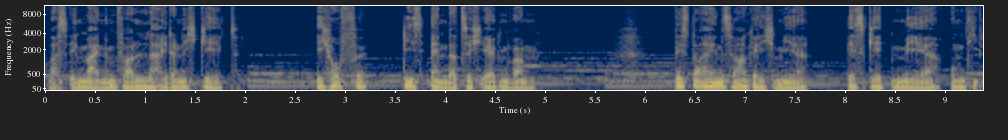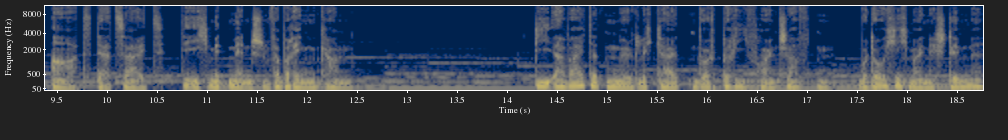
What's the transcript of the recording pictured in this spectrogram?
was in meinem Fall leider nicht geht. Ich hoffe, dies ändert sich irgendwann. Bis dahin sage ich mir, es geht mehr um die Art der Zeit, die ich mit Menschen verbringen kann. Die erweiterten Möglichkeiten durch Brieffreundschaften, wodurch ich meine Stimme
